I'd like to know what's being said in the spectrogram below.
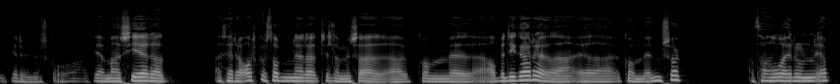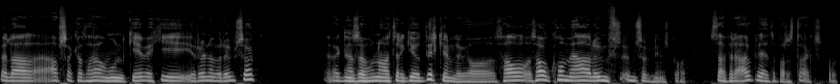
í gerfinu sko, að maður sér að, að þeirra orkustofnun er að til dæmis að koma með ábendingar eða, eða koma með umsögn, að þá er hún jafnvel að afsaka það að hún gef ekki í raun og veru umsögn vegna þess að hún áttur að gefa út virkjumlega og þá, þá komið aðra um, umsöknin sko, stað fyrir að afgriða þetta bara strax sko.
